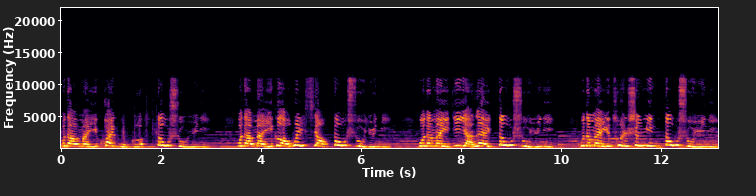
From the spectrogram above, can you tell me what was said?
我的每一块骨骼都属于你，我的每一个微笑都属于你，我的每一滴眼泪都属于你，我的每一寸生命都属于你，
